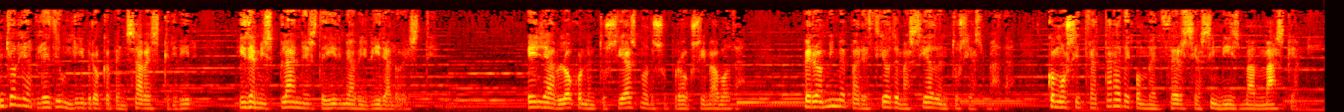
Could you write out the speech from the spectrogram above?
Yo le hablé de un libro que pensaba escribir y de mis planes de irme a vivir al oeste. Ella habló con entusiasmo de su próxima boda, pero a mí me pareció demasiado entusiasmada, como si tratara de convencerse a sí misma más que a mí.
